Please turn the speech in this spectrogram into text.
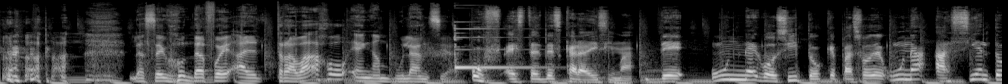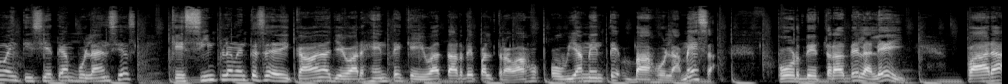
La segunda fue al trabajo en ambulancia. Uf, esta es descaradísima. De un negocito que pasó de una a 127 ambulancias que simplemente se dedicaban a llevar gente que iba tarde para el trabajo, obviamente bajo la mesa, por detrás de la ley para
